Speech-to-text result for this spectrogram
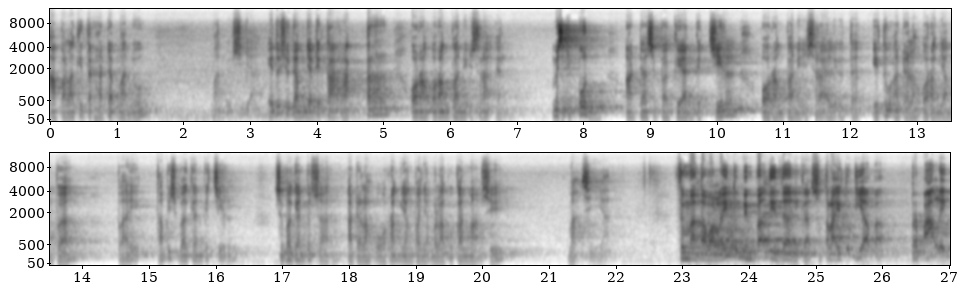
Apalagi terhadap manu, manusia. Itu sudah menjadi karakter orang-orang Bani Israel. Meskipun ada sebagian kecil orang Bani Israel itu, itu adalah orang yang baik, tapi sebagian kecil sebagian besar adalah orang yang banyak melakukan maksi maksiat. Tsumma itu mimba tidak Setelah itu dia apa? Berpaling.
